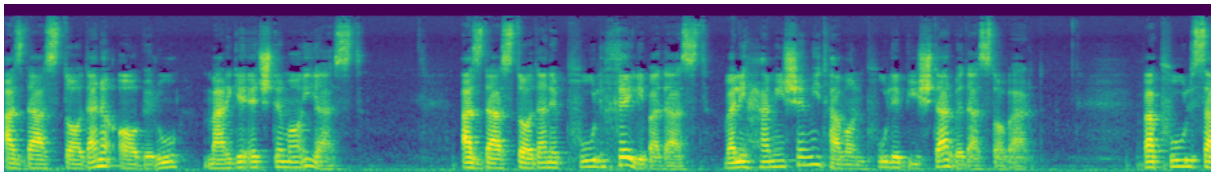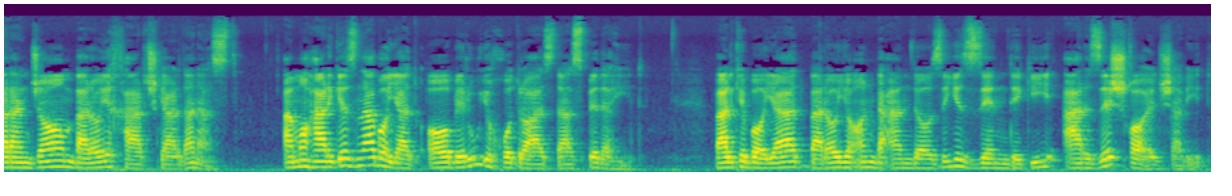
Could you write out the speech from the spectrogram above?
از دست دادن آبرو مرگ اجتماعی است. از دست دادن پول خیلی بد است ولی همیشه می‌توان پول بیشتر به دست آورد. و پول سرانجام برای خرج کردن است. اما هرگز نباید آبروی خود را از دست بدهید. بلکه باید برای آن به اندازه زندگی ارزش قائل شوید.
